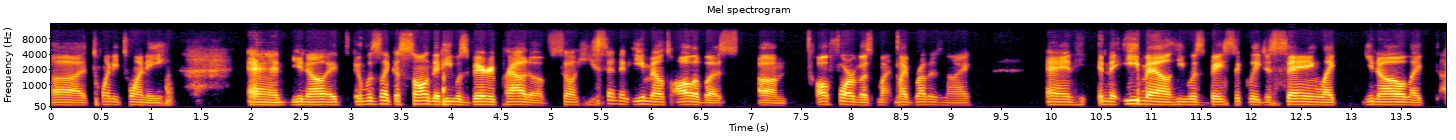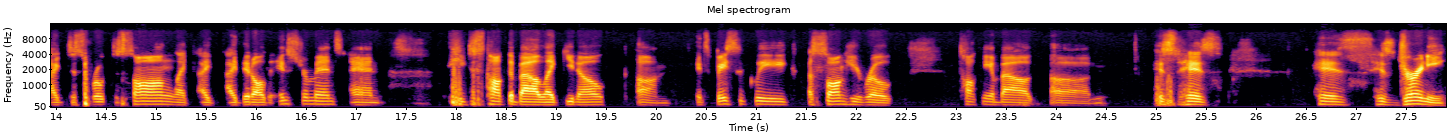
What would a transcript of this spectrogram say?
uh, 2020, and you know it it was like a song that he was very proud of. So he sent an email to all of us, um, all four of us, my, my brothers and I, and in the email he was basically just saying like you know like i just wrote the song like i, I did all the instruments and he just talked about like you know um, it's basically a song he wrote talking about um, his his his his journey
